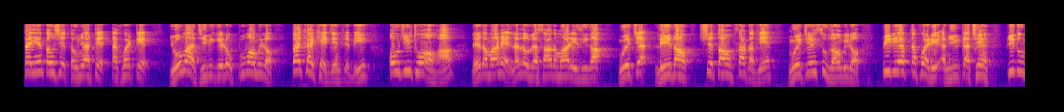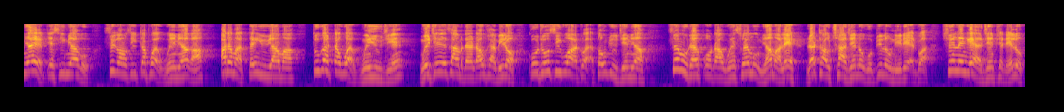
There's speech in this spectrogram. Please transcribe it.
တပ်ရင်း383ညတက်တက်ခွဲတဲ့ရိုးမ GBK တို့ပူးပေါင်းပြီးတော့တိုက်ခိုက်ခဲ့ခြင်းဖြစ်ပြီးအုပ်ကြီးထွန်းအောင်ဟာလေသမားနဲ့လက်လုံလက်စားသမားတွေစီကငွေကျပ်၄000 8000စသဖြင့်ငွေကြေးစုဆောင်းပြီးတော့ PDF တပ်ဖွဲ့တွေအမည်တက်ချင်းပြည်သူများရဲ့ပစ္စည်းများကိုစစ်ကောင်စီတပ်ဖွဲ့ဝင်များကအဓမ္မသိမ်းယူရမှာသူကတပ်ဝက်ဝင်ယူခြင်းငွေကြေးအစမတန်တောင်းခံပြီးတော့ကိုကျိုးစည်းဝါအတွက်အသုံးပြုခြင်းများစစ်မှုထမ်းပေါ်တာဝင်ဆွဲမှုများမှာလဲလက်ထောက်ချခြင်းတို့ကိုပြုလုပ်နေတဲ့အတွက်ရှင်းလင်းခဲ့ရခြင်းဖြစ်တယ်လို့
